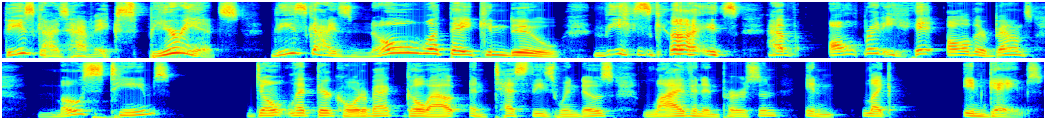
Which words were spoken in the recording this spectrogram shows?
these guys have experience. These guys know what they can do. These guys have already hit all their bounds. Most teams don't let their quarterback go out and test these windows live and in person in like in games.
